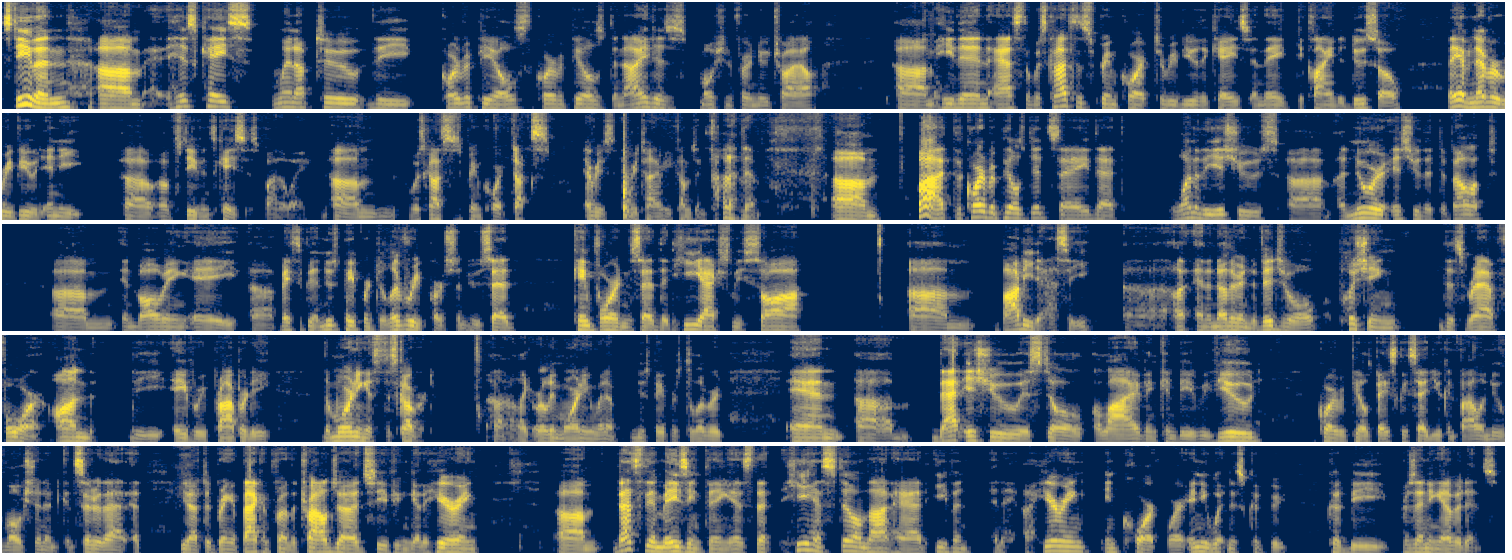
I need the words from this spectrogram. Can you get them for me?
Steven, um, his case went up to the Court of Appeals. The Court of Appeals denied his motion for a new trial. Um, he then asked the Wisconsin Supreme Court to review the case, and they declined to do so. They have never reviewed any uh, of Steven's cases, by the way. Um, Wisconsin Supreme Court ducks every every time he comes in front of them. Um, but the Court of Appeals did say that one of the issues, uh, a newer issue that developed um, involving a uh, basically a newspaper delivery person who said came forward and said that he actually saw um, Bobby Dassey uh, and another individual pushing this Rav Four on the Avery property the morning it's discovered, uh, like early morning when a newspaper is delivered, and um, that issue is still alive and can be reviewed. The Court of Appeals basically said you can file a new motion and consider that. At, you have to bring it back in front of the trial judge, see if you can get a hearing. Um, that's the amazing thing is that he has still not had even an, a hearing in court where any witness could be could be presenting evidence.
